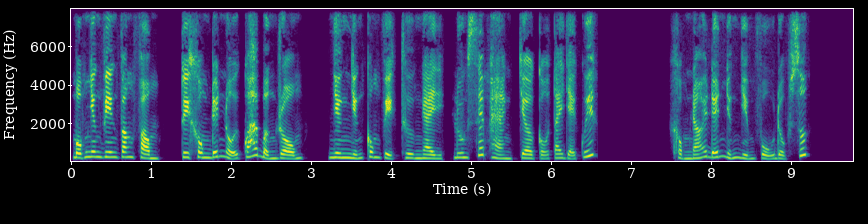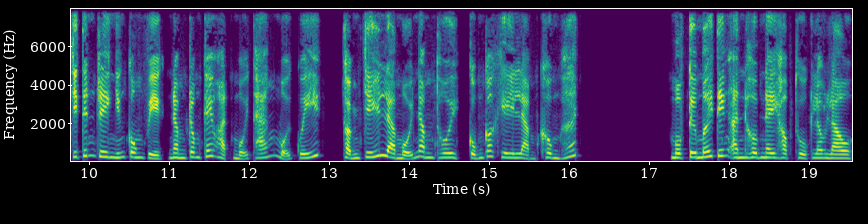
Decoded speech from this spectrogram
Một nhân viên văn phòng tuy không đến nỗi quá bận rộn, nhưng những công việc thường ngày luôn xếp hàng chờ cậu ta giải quyết. Không nói đến những nhiệm vụ đột xuất, chỉ tính riêng những công việc nằm trong kế hoạch mỗi tháng mỗi quý, thậm chí là mỗi năm thôi cũng có khi làm không hết. Một từ mới tiếng Anh hôm nay học thuộc lâu lâu,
